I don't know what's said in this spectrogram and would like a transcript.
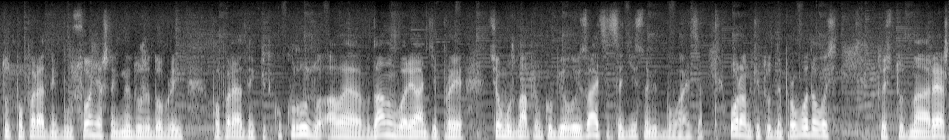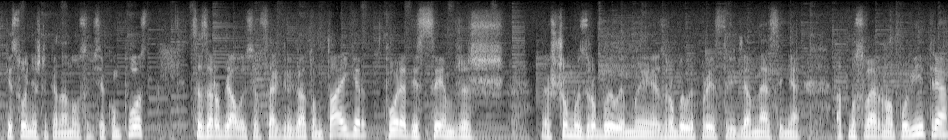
Тут попередник був соняшник, не дуже добрий попередник під кукурузу, але в даному варіанті при цьому ж напрямку біологізації це дійсно відбувається. Оранки тут не проводилось, тобто тут на рештки соняшника наносився компост. Це зароблялося все агрегатом Tiger. Поряд із цим, же ж, що ми зробили, ми зробили пристрій для внесення атмосферного повітря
